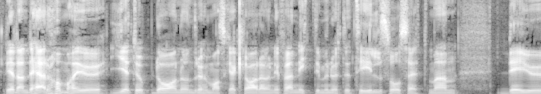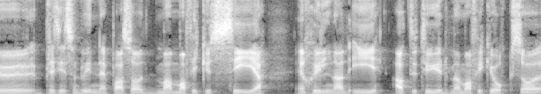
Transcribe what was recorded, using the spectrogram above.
Redan där har man ju gett upp dagen undrar hur man ska klara ungefär 90 minuter till så sett men Det är ju precis som du är inne på alltså man, man fick ju se en skillnad i attityd men man fick ju också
